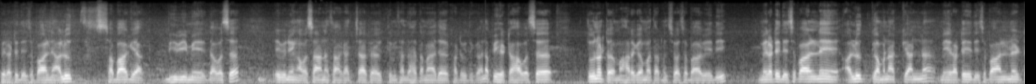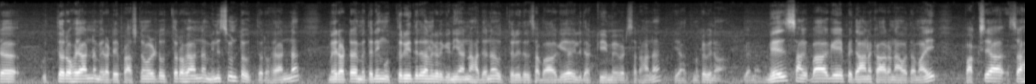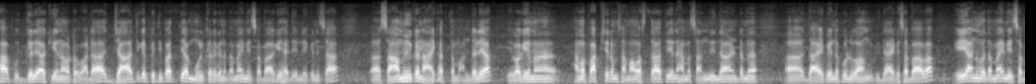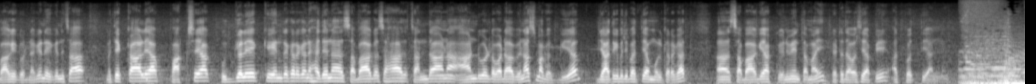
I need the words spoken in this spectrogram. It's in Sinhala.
පෙරට දේශපාලන අලුත් සභාගයක් බිහිවීමේ දවස ඒ වෙනුවෙන් අවසාන සාකච්ඡා පැවැත්වීම සඳහා තමයි අද කටයුතු කරන්නේ. අපි හෙට හවස 3ට මහරගම තරුණ සේවා සභාවේදී මේ රටේ දේශපාලනයේ අලුත් ගමනක් යන්න මේ රටේ දේශපාලනයට උත්තර හොයන්න මේ රටේ ප්‍රශ්න වලට උත්තර හොයන්න මිනිසුන්ට උත්තර හොයන්න මේ රට මෙතනින් උත්තරීතර දනකට ගෙනියන්න හදන උත්තරීතර සභාගය එළි දැක්වීමේ වැඩසටහන ක්‍රියාත්මක වෙනවා. ගැන මේ සභාගයේ ප්‍රධාන කාරණාව තමයි පක්ෂය සහ පුද්ගලයා කියනවට වඩා ජාතික ප්‍රතිපත්තියක් මුල් කරගෙන තමයි මේ සභාගය හැදෙන්නේ. ඒක නිසා සාමූහික නායකත්ව මණ්ඩලයක් ඒ වගේම හැම පක්ෂයකටම සම අවස්ථා තියෙන හැම සංවිධානයකටම දායක වෙන්න පුළුවන් විධායක සභාවක්. ඒ අනුව තමයි මේ සභාගය ගොඩනගන්නේ. ඒක නිසා මෙතෙක් කාලයක් පක්ෂයක් පුද්ගලයෙක් කේන්ද්‍ර කරගෙන හැදෙන සභාග සහ සන්දාන ආණ්ඩුවලට වඩා වෙනස් මඟක් ගිය ජාතික ප්‍රතිපත්තියක් මුල් කරගත් සභාගයක් වෙනුවෙන් තමයි හෙට දවසේ අපි අත්පොත් තියන්නේ.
